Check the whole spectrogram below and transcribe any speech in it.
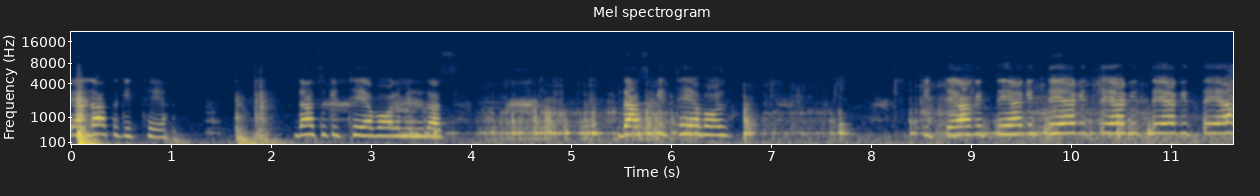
ਚੱਲ ਦੱਸ ਕਿੱਥੇ ਆ? ਦੱਸ ਕਿੱਥੇ ਆ ਬੋਲ ਮੈਨੂੰ ਦੱਸ। ਦੱਸ ਕਿੱਥੇ ਆ ਬੋਲ? ਕਿੱਤੇ ਆ, ਕਿੱਥੇ ਆ ਕਿੱਥੇ ਆ ਕਿੱਥੇ ਆ ਕਿੱਥੇ ਆ ਕਿੱਥੇ ਆ?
